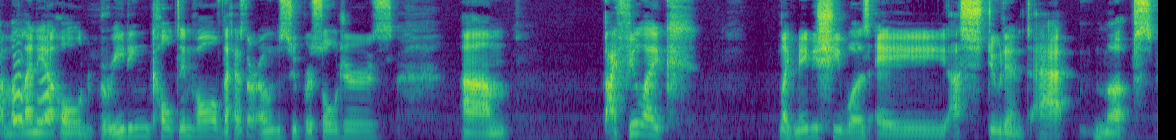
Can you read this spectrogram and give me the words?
a millennia old breeding cult involved that has their own super soldiers. Um, I feel like like maybe she was a a student at MUPS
